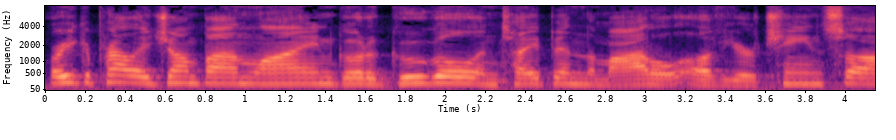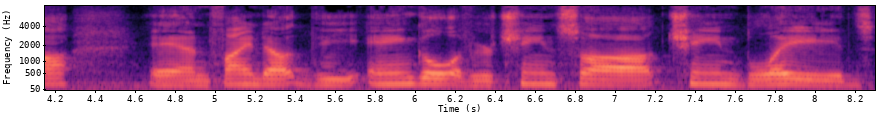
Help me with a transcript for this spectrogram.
or you could probably jump online, go to Google and type in the model of your chainsaw and find out the angle of your chainsaw chain blades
